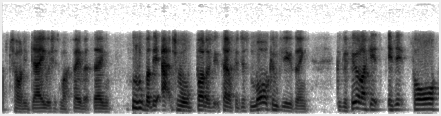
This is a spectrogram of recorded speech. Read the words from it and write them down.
of Charlie Day, which is my favourite thing. but the actual product itself is just more confusing because we feel like it's is it for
